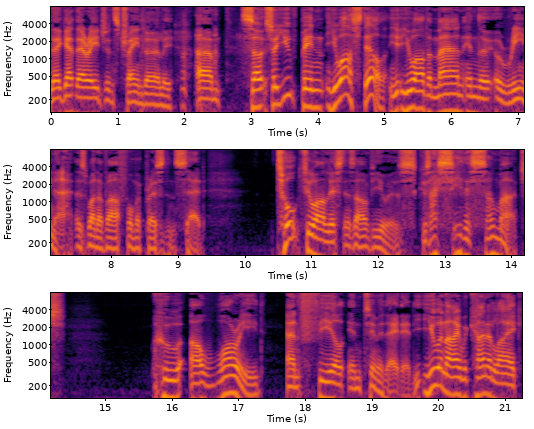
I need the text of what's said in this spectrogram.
They get their agents trained early. Um, so, so you've been. You are still. You, you are the man in the arena, as one of our former presidents said. talk to our listeners, our viewers, because I see this so much, who are worried and feel intimidated. You and I, we're kind of like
